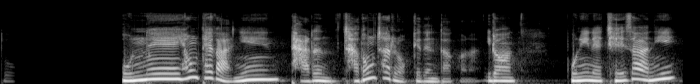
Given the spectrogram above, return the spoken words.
또 돈의 형태가 아닌 다른 자동차를 얻게 된다거나 이런 본인의 재산이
